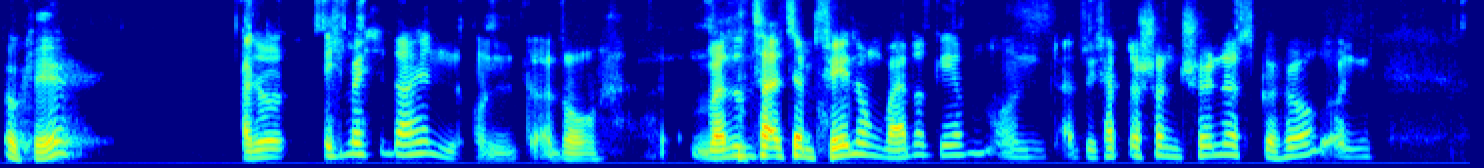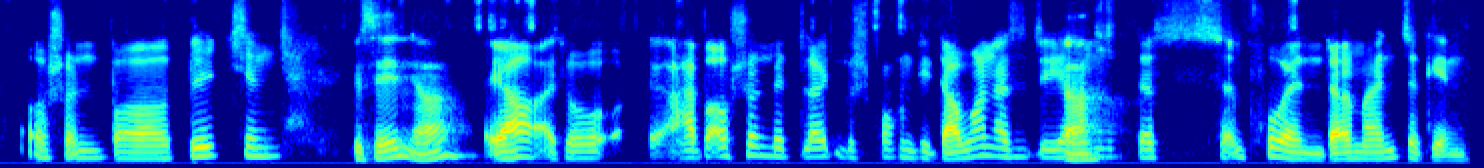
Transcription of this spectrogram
Okay. Also ich möchte dahin und also werde uns als Empfehlung weitergeben und also ich habe da schon ein schönes gehört und auch schon ein paar Bildchen gesehen, ja. Ja, also habe auch schon mit Leuten gesprochen, die da waren, also die ja. haben das empfohlen, da mal hinzugehen.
